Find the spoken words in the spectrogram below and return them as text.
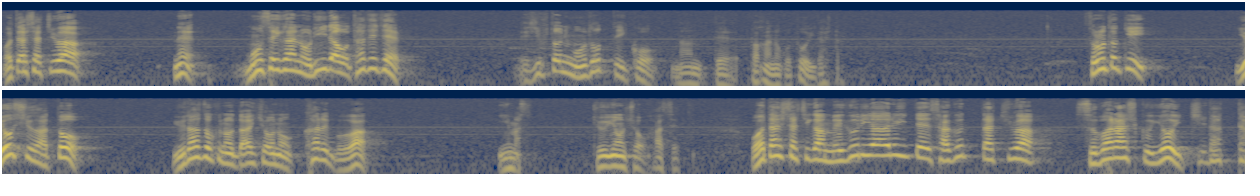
私たちはね。モーセ以外のリーダーを立ててエジプトに戻っていこうなんてバカなことを言い出した。その時ヨシュアとユダ族の代表のカレブは言います。14章8節。私たちが巡り歩いて探った地は素晴らしく良い地だった。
